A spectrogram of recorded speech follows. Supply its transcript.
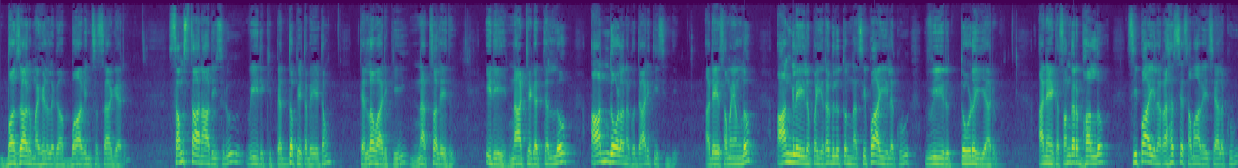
బజారు మహిళలుగా భావించసాగారు. సంస్థానాధీశులు వీరికి పెద్దపీట వేయటం తెల్లవారికి నచ్చలేదు. ఇది నాట్యగత్తెల్లో ఆందోళనకు దారితీసింది. అదే సమయంలో ఆంగ్లేయులపై రగులుతున్న సిపాయిలకు వీరు తోడయ్యారు. అనేక సందర్భాల్లో సిపాయిల రహస్య సమావేశాలకు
